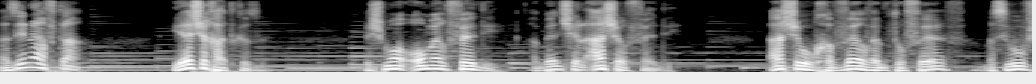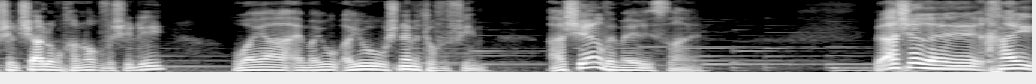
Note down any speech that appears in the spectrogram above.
אז הנה ההפתעה, יש אחד כזה, ושמו עומר פדי, הבן של אשר פדי. אשר הוא חבר ומתופף, בסיבוב של שלום חנוך ושלי, הוא היה, הם היו, היו שני מתופפים, אשר ומאיר ישראל. ואשר uh, חי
